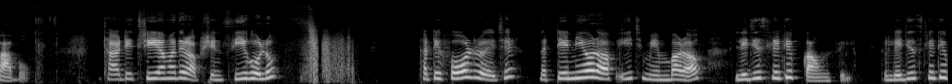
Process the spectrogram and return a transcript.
পাবো। থার্টি থ্রি আমাদের অপশন সি হলো। থার্টি ফোর রয়েছে the tenure of each member of legislative council তো লেজিসলেটিভ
